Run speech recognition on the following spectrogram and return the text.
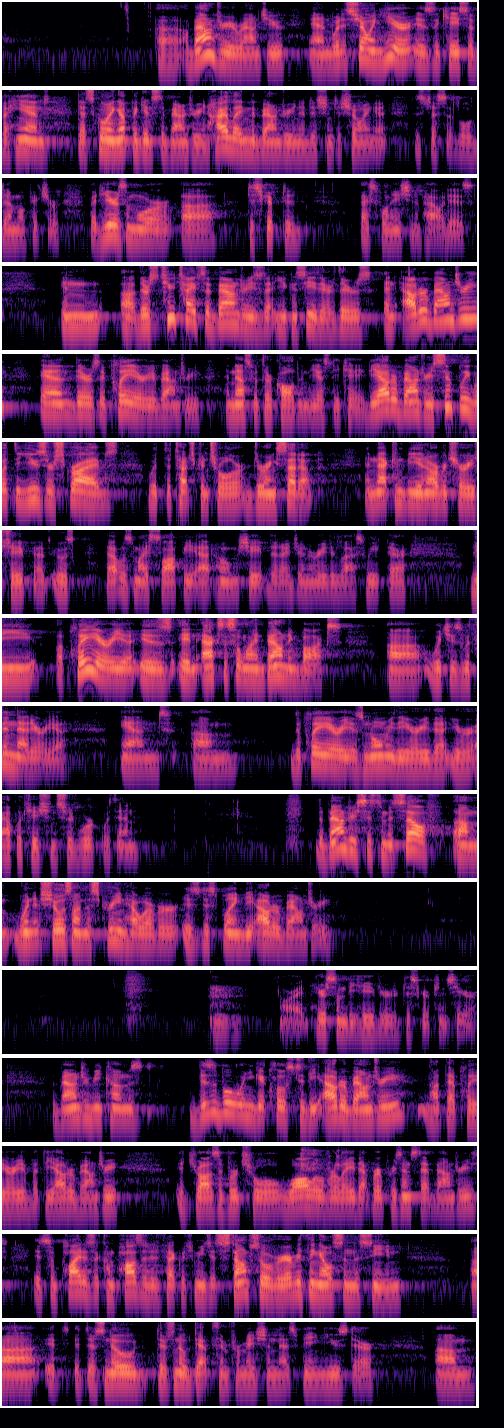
uh, a boundary around you. And what it's showing here is the case of a hand that's going up against the boundary and highlighting the boundary in addition to showing it. It's just a little demo picture. But here's a more uh, descriptive explanation of how it is. In, uh, there's two types of boundaries that you can see there. There's an outer boundary and there's a play area boundary, and that's what they're called in the SDK. The outer boundary is simply what the user scribes with the touch controller during setup, and that can be an arbitrary shape. That was that was my sloppy at-home shape that I generated last week there. The play area is an axis-aligned bounding box, uh, which is within that area. And um, the play area is normally the area that your application should work within. The boundary system itself, um, when it shows on the screen, however, is displaying the outer boundary. All right, here's some behavior descriptions here. The boundary becomes visible when you get close to the outer boundary, not that play area, but the outer boundary. It draws a virtual wall overlay that represents that boundaries. It's applied as a composited effect, which means it stomps over everything else in the scene. Uh, it, it, there's, no, there's no depth information that's being used there. Um,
